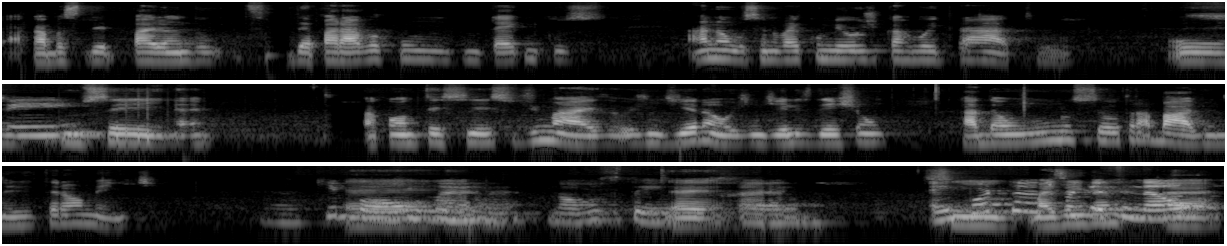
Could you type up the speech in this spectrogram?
acaba se deparando, se deparava com, com técnicos, ah, não, você não vai comer hoje carboidrato, ou Sim. não sei, né, acontecia isso demais. Hoje em dia não, hoje em dia eles deixam cada um no seu trabalho, né, literalmente. Que bom, é, né? Novos tempos. É, é. É Sim, importante, porque ainda, senão é.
